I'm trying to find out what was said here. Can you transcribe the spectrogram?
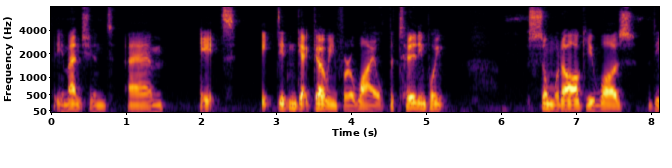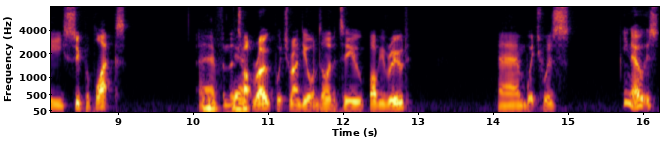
that you mentioned, um, it it didn't get going for a while. The turning point, some would argue, was the superplex uh, from the yeah. top rope, which Randy Orton delivered to Bobby Roode, um, which was, you know, it's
